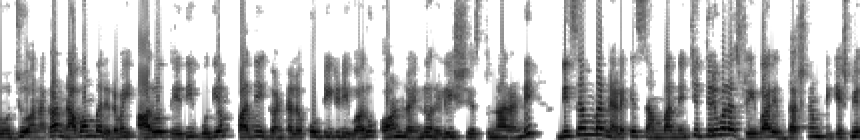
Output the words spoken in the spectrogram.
రోజు అనగా నవంబర్ ఇరవై ఆరో తేదీ ఉదయం పది గంటలకు టీటీడీ వారు ఆన్లైన్లో రిలీజ్ చేస్తున్నారండి. డిసెంబర్ నెలకి సంబంధించి తిరుమల శ్రీవారి దర్శనం టికెట్స్ని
